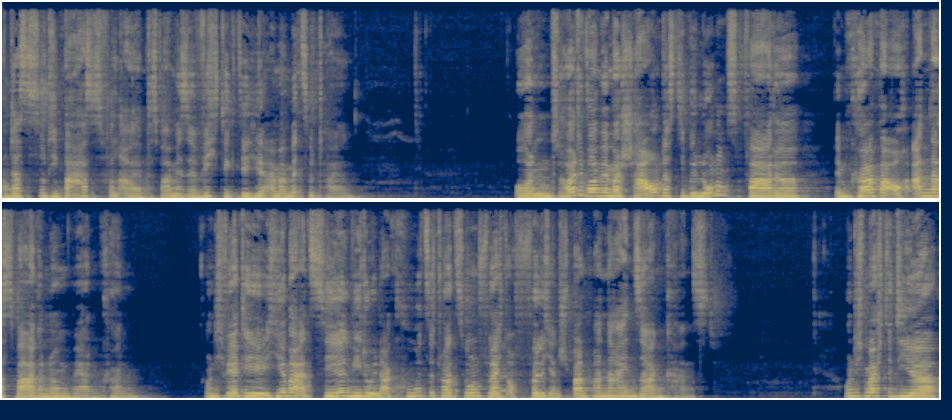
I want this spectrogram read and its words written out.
Und das ist so die Basis von allem. Das war mir sehr wichtig, dir hier einmal mitzuteilen. Und heute wollen wir mal schauen, dass die Belohnungspfade im Körper auch anders wahrgenommen werden können. Und ich werde dir hier mal erzählen, wie du in Akutsituationen vielleicht auch völlig entspannt mal Nein sagen kannst. Und ich möchte dir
